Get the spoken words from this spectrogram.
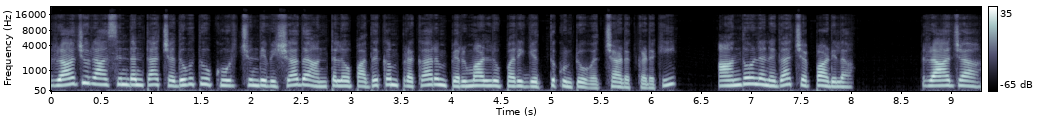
రాజు రాసిందంతా చదువుతూ కూర్చుంది విషాద అంతలో పథకం ప్రకారం పెరుమాళ్ళు పరిగెత్తుకుంటూ వచ్చాడక్కడికి. ఆందోళనగా చెప్పాడిలా. రాజా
